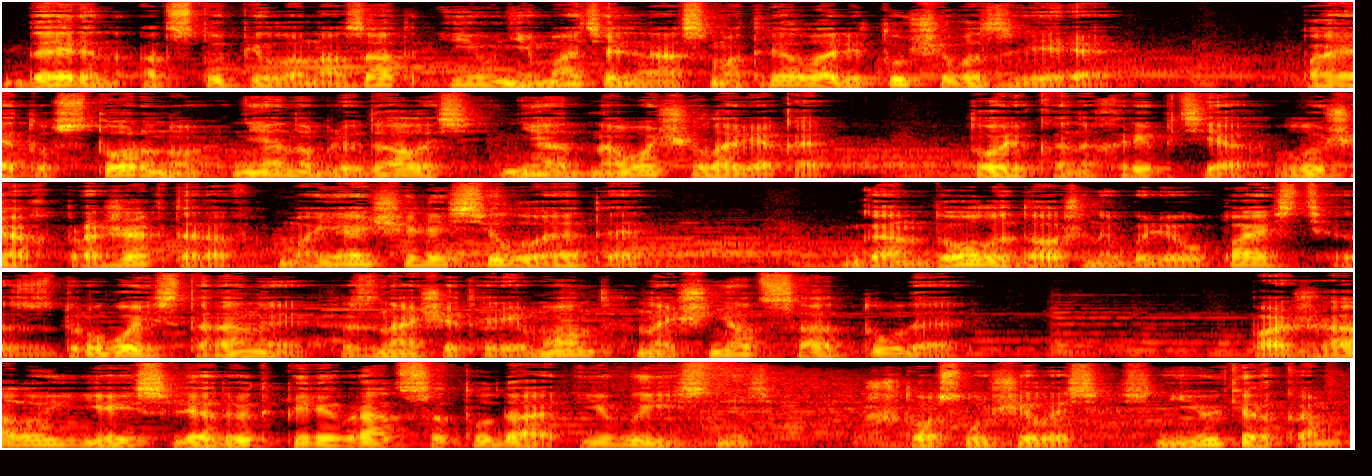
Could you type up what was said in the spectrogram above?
Дерин отступила назад и внимательно осмотрела летучего зверя. По эту сторону не наблюдалось ни одного человека. Только на хребте в лучах прожекторов маячили силуэты. Гондолы должны были упасть с другой стороны, значит ремонт начнется оттуда. Пожалуй, ей следует перебраться туда и выяснить, что случилось с Ньюкерком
